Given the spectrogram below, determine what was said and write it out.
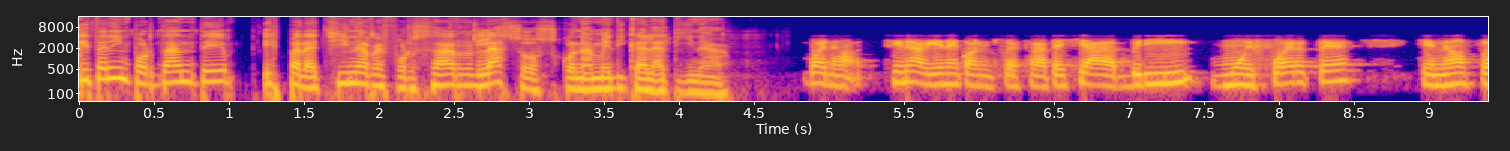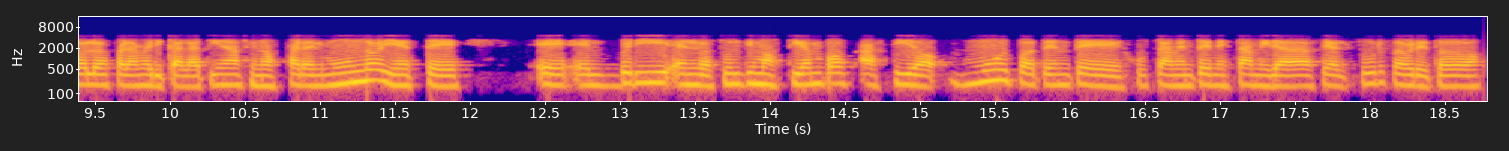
¿Qué tan importante es para China reforzar lazos con América Latina? Bueno, China viene con su estrategia BRI muy fuerte, que no solo es para América Latina, sino para el mundo, y este eh, el BRI en los últimos tiempos ha sido muy potente justamente en esta mirada hacia el sur, sobre todo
